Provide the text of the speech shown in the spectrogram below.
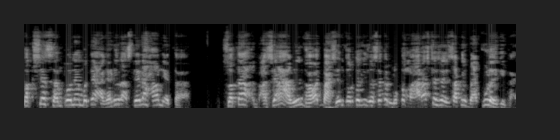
पक्ष संपवण्यामध्ये आघाडीवर असलेला हा नेता स्वतः अशा आविर्भावात भाषण करतो की जसं का लोक महाराष्ट्रासाठी व्याकुळ आहे की काय?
